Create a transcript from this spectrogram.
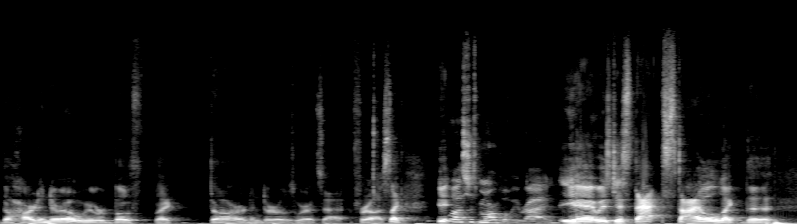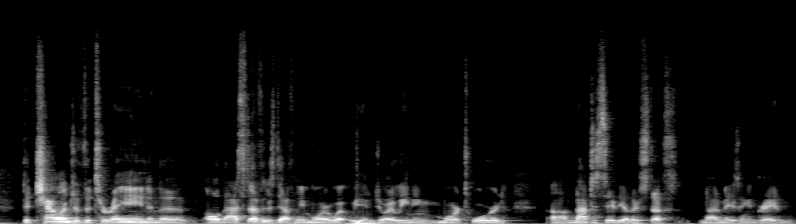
the hard enduro, we were both like the hard enduro is where it's at for us. Like it, Well, it's just more of what we ride. yeah, it was just that style, like the the challenge of the terrain and the all that stuff is definitely more what we enjoy leaning more toward. Um, not to say the other stuff's not amazing and great and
